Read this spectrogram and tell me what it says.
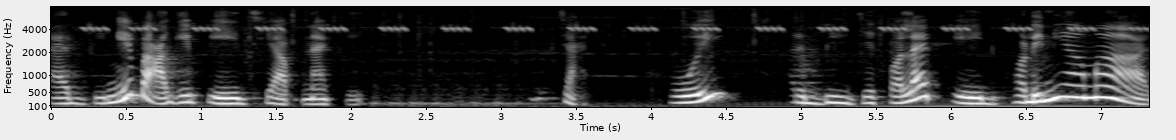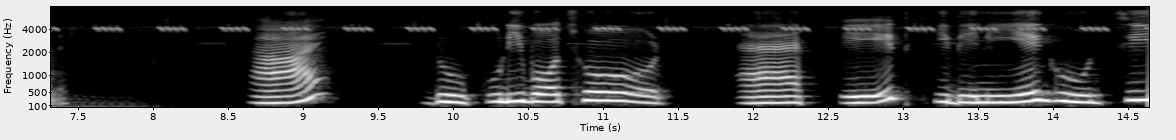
একদিনে বাগে পেয়েছি আপনাকে। যাক, ওই আর বীজে কলায় পেট ভরেনি আমার। তাই দু কুড়ি বছর এক পেট খিদে নিয়ে ঘুরছি।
